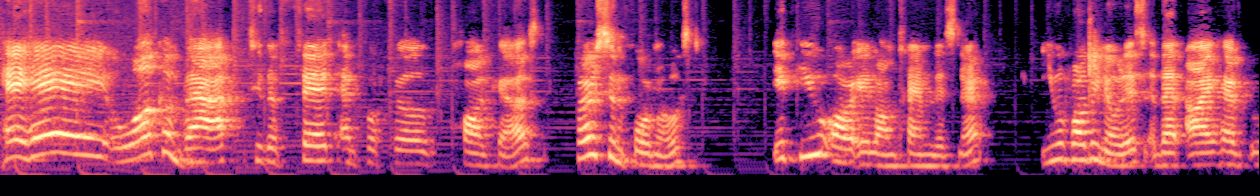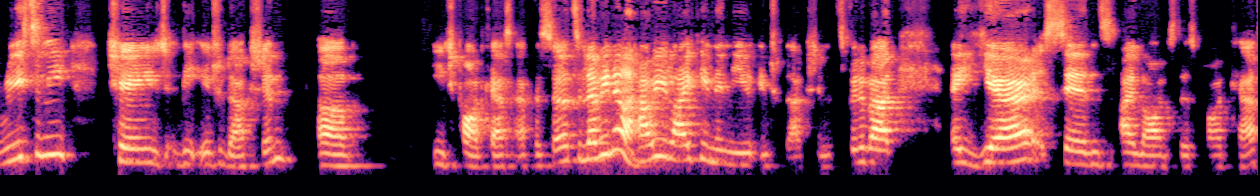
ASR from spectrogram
Hey, hey, welcome back to the Fit and Fulfilled podcast. First and foremost, if you are a long-time listener, you will probably notice that I have recently changed the introduction of each podcast episode. So let me know how are you liking the new introduction. It's been about a year since I launched this podcast,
